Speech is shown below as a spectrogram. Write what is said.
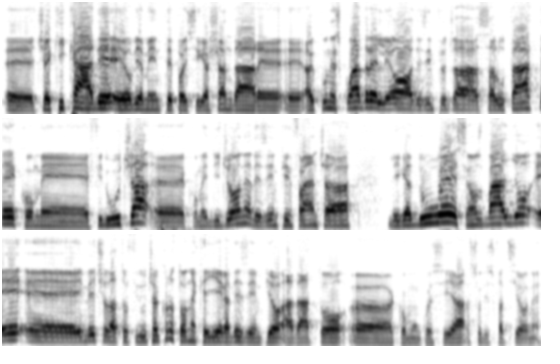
eh, c'è chi cade e ovviamente poi si lascia andare. Eh, alcune squadre le ho ad esempio già salutate come fiducia, eh, come Digione ad esempio in Francia Lega 2 se non sbaglio e eh, invece ho dato fiducia al Crotone che ieri ad esempio ha dato eh, comunque sia soddisfazione.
